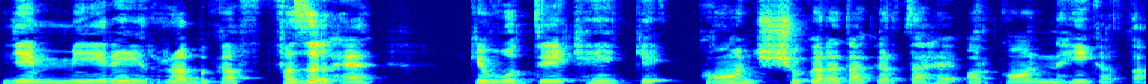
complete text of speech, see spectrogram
یہ میرے رب کا فضل ہے کہ وہ دیکھے کہ کون شکر ادا کرتا ہے اور کون نہیں کرتا۔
